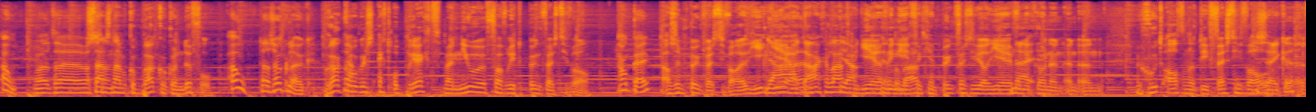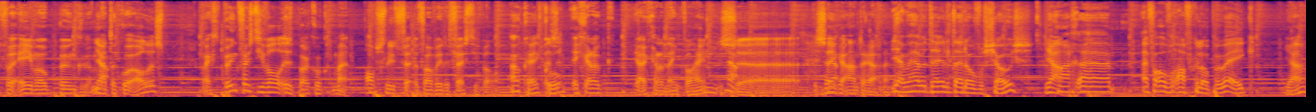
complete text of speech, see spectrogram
Oh, wat, eh We wat staan ze namelijk op Brakhoek en Duffel. Oh, dat is ook leuk. Brakhoek is echt oprecht mijn nieuwe favoriete punkfestival. Oké. Als een punkfestival. J- Ja, Jera dagen later. ja, want Jera vind ik vind geen punkfestival. Jera vind Nee. ik gewoon een, een, een, goed alternatief festival. Zeker. Eh, voor emo, punk, Ja. metalcore, alles. Maar echt punkfestival is Brakhoek mijn absoluut fa- favoriete festival. Oké, cool. Dus ik ga, ook, ja, ik ga er denk ik wel heen. Dus Ja. eh, zeker Ja. aan te raden. Ja, we hebben het de hele tijd over shows. Ja. Maar eh, even over afgelopen week. Ja?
